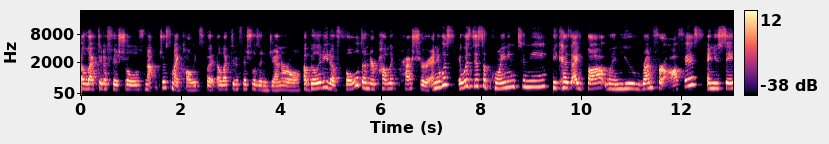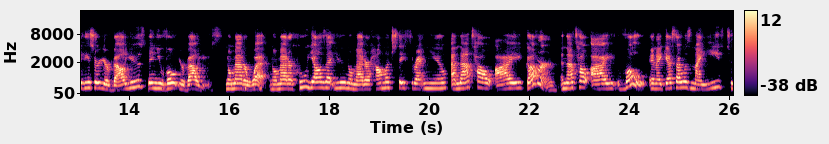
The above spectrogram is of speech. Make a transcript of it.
elected officials, not just my colleagues, but elected officials in general, ability to fold under public pressure. And it was it was disappointing to me because I thought when you run for office and you say these are your values, then you vote your values no matter what, no matter who yells at you, no matter how much they threaten you. And that's how I govern and that's how I vote. And I guess I was naive to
